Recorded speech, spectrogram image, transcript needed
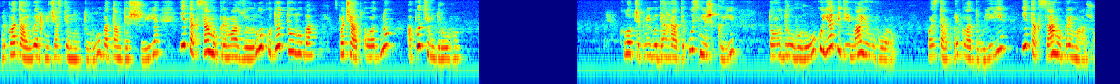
Прикладаю верхню частину тулуба, там де шия, і так само примазую руку до тулуба. Спочатку одну, а потім другу. Хлопчик мій буде грати у сніжки, тому другу руку я підіймаю вгору. Ось так прикладу її і так само примажу.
